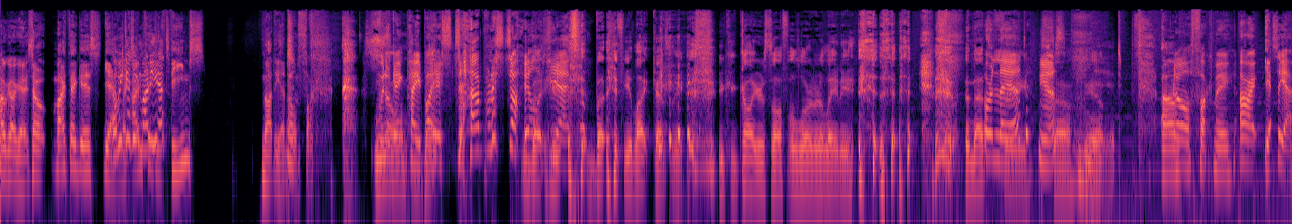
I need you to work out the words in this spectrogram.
Okay, okay. So my thing is, yeah. Are we like, getting I'm money thinking yet? Themes. Not yet. Oh fuck. We're not getting paid by but- established titles But, you- yet. but if you like Cassidy, you can call yourself a lord or lady, and that's Or a laird, free. yes. So, yeah. Um, oh fuck me! All right. Yeah. So yeah,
